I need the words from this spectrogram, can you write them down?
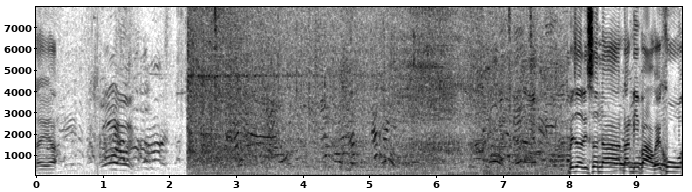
đây uh... Bây giờ thì Sơn đang đi vào cái khu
